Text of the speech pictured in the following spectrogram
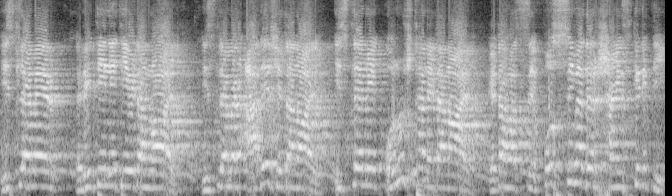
ইসলামের রীতিনীতি এটা নয়, ইসলামের আদেশ এটা নয়, ইসলামিক অনুষ্ঠান এটা নয়, এটা হচ্ছে পশ্চিমাদের সংস্কৃতি।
